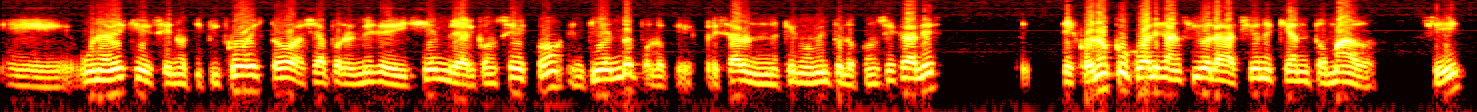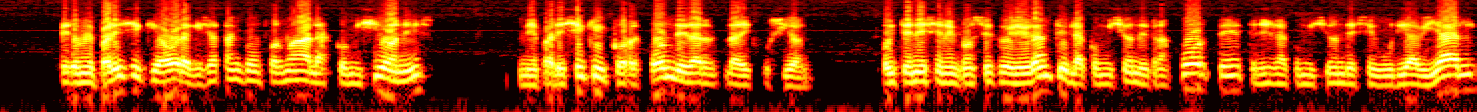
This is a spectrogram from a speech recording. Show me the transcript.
eh, una vez que se notificó esto, allá por el mes de diciembre al Consejo, entiendo, por lo que expresaron en aquel momento los concejales, desconozco cuáles han sido las acciones que han tomado, ¿sí? pero me parece que ahora que ya están conformadas las comisiones, me parece que corresponde dar la discusión. Hoy tenés en el Consejo Deliberante la Comisión de Transporte, tenés la Comisión de Seguridad Vial,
